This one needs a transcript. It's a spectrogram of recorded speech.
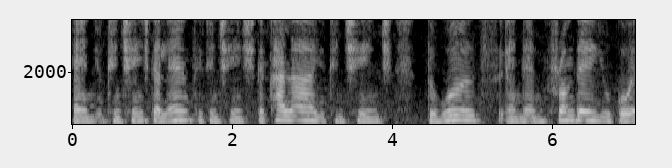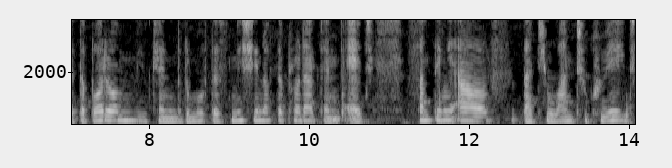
and you can change the length you can change the color you can change the words. And then from there you go at the bottom. You can remove the mission of the product and add something else that you want to create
